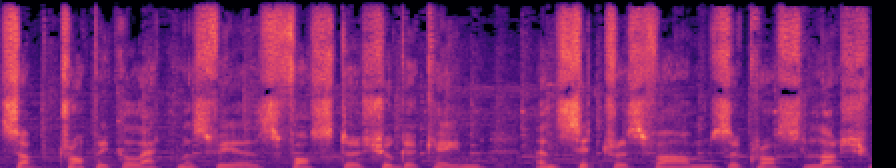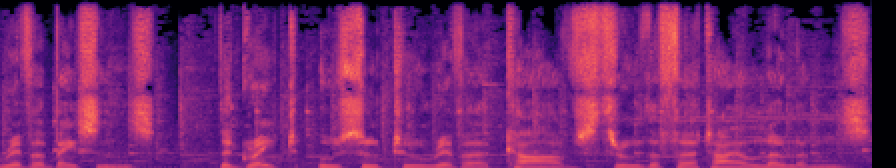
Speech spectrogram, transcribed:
Subtropical atmospheres foster sugarcane and citrus farms across lush river basins. The great Usutu River carves through the fertile lowlands.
